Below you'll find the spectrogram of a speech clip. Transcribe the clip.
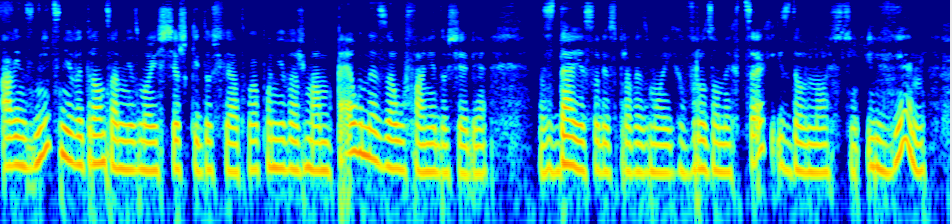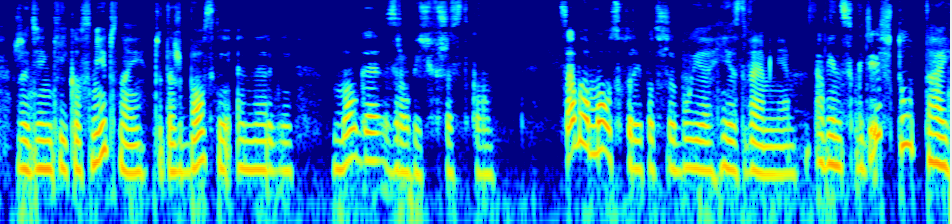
a więc nic nie wytrąca mnie z mojej ścieżki do światła, ponieważ mam pełne zaufanie do siebie. Zdaję sobie sprawę z moich wrodzonych cech i zdolności i wiem, że dzięki kosmicznej czy też boskiej energii mogę zrobić wszystko. Cała moc, której potrzebuję, jest we mnie. A więc gdzieś tutaj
